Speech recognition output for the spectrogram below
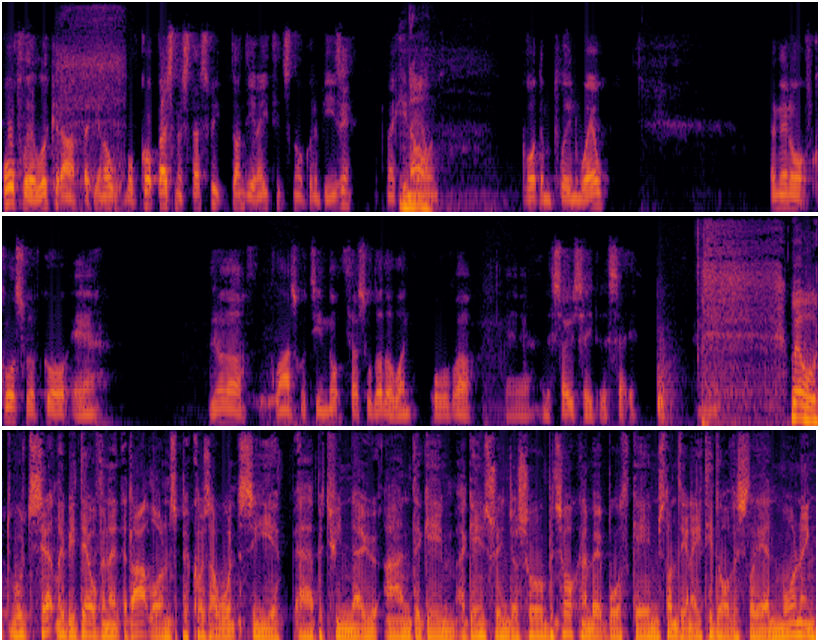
hopefully look at that. But, you know, we've got business this week. Dundee United's not going to be easy. Mickey no. Got them playing well. And then, of course, we've got uh, the other Glasgow team, not Thistle, the other one, over uh, on the south side of the city. Well, well, we'll certainly be delving into that, Lawrence, because I won't see you uh, between now and the game against Rangers. So we'll be talking about both games. Dundee United, obviously, in mourning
